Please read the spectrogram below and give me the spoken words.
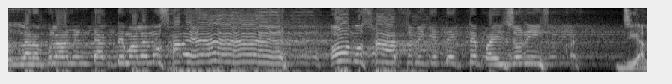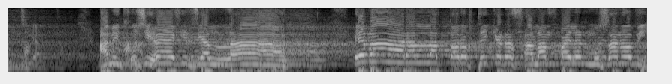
আল্লাহ রাব্বুল আলামিন ডাক দে মালে মুসা রে, ও মুসা, তুমি কি দেখতে পাইছো নি? জি আল্লাহ। আমি খুশি হয়ে গেছি আল্লাহ। এবার আল্লাহর তরফ থেকে একটা সালাম পাইলেন মুসা নবী।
